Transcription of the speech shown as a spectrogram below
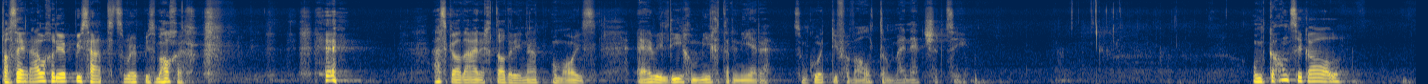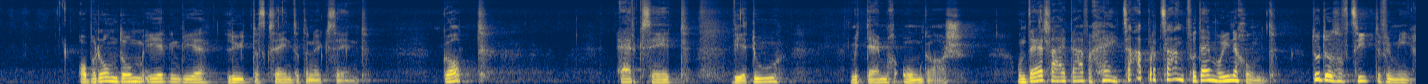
dass er auch etwas hat, um etwas zu machen. es geht eigentlich darin nicht um uns. Er will dich und mich trainieren, zum guten Verwalter und Manager zu sein. Und ganz egal, ob rundum irgendwie Leute das sehen oder nicht sehen, Gott, er sieht, wie du mit dem umgehst. Und er sagt einfach, hey, 10% von dem, was reinkommt, tu das auf die Seite für mich.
